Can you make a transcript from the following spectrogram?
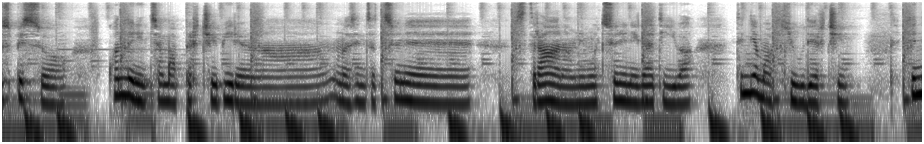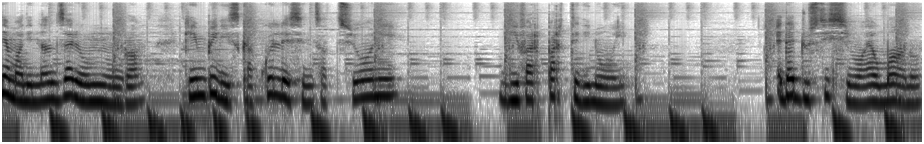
spesso quando iniziamo a percepire una, una sensazione strana, un'emozione negativa, tendiamo a chiuderci, tendiamo ad innalzare un muro che impedisca a quelle sensazioni di far parte di noi. Ed è giustissimo, è umano,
